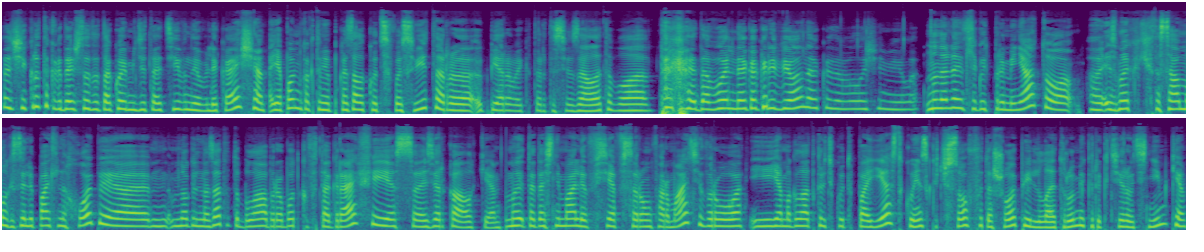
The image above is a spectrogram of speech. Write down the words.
Очень круто, когда что-то такое медитативное, увлекающее. Я помню, как ты мне показала какой-то свой свитер э, первый, который ты связала. Это была такая довольная, как ребенок. Это было очень мило. Ну, наверное, если говорить про меня, то э, из моих каких-то самых залипательных хобби э, много лет назад это была обработка фотографии с зеркалки. Мы тогда снимали все в сыром формате в RAW, и я могла открыть какую-то поездку, несколько часов в фотошопе или Lightroom корректировать снимки.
